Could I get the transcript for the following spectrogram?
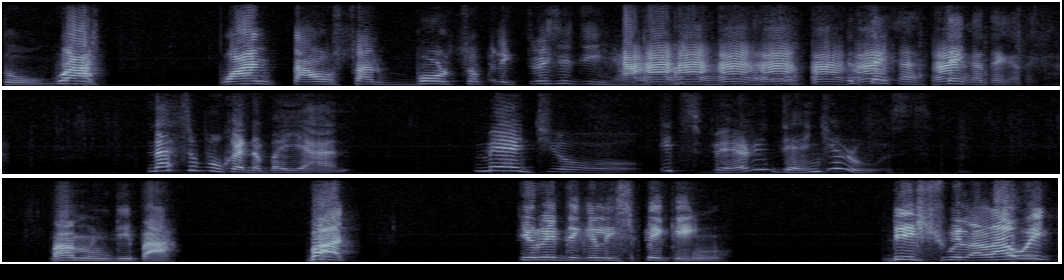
to grasp 1,000 volts of electricity. Teka, teka, teka, teka. Nasubukan na ba yan? Medyo, it's very dangerous. Ma'am, hindi pa. But, theoretically speaking, this will allow it.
